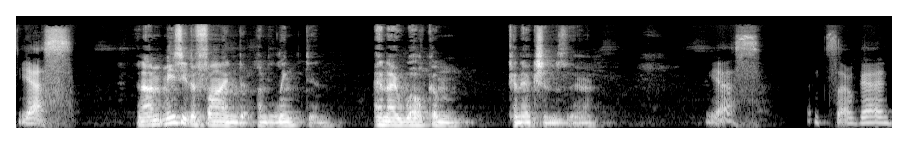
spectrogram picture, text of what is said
Yes. And I'm easy to find on LinkedIn, and I welcome connections there. Yes. So good.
